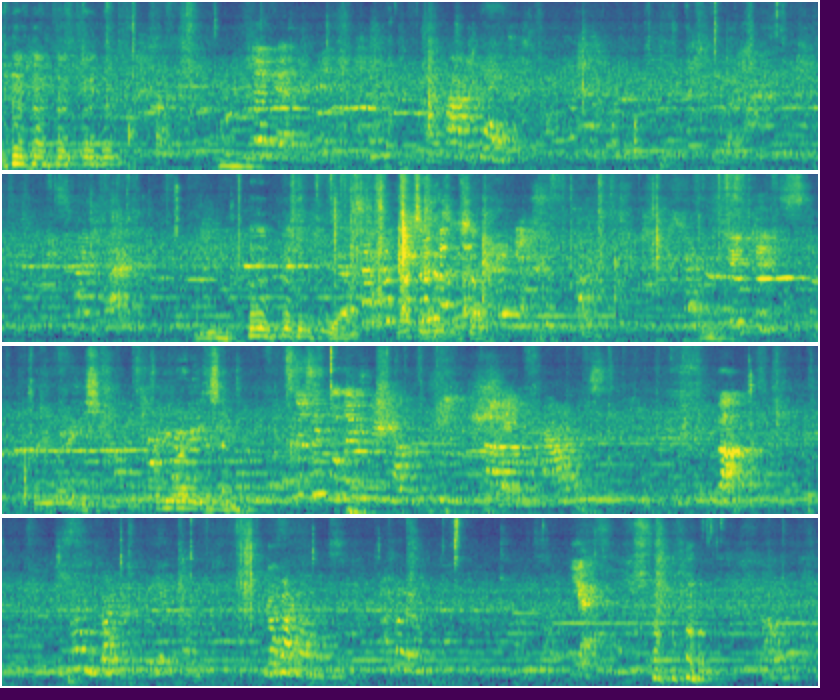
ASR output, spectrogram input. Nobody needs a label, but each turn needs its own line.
yeah, that's it, isn't it? So, pretty worries. Pretty worries, him.
It's ハハハハ。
